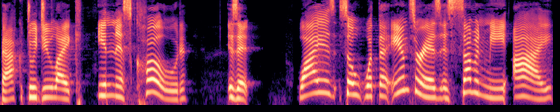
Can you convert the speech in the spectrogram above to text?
back? Do we do like in this code? Is it why is so? What the answer is is summon me. I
